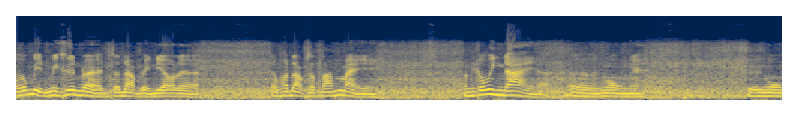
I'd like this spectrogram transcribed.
แล้วก็บิดไม่ขึ้นด้วยจะดับอย่างเดียวเลยอะแต่พอดับสตาร์ทใหม่ มันก็วิ่งได้อะเอองงไงคืองง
